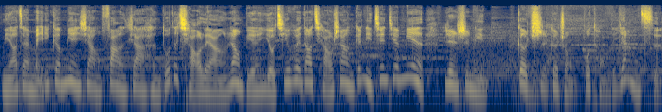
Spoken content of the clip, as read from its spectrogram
你要在每一个面向放下很多的桥梁，让别人有机会到桥上跟你见见面，认识你各式各种不同的样子。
